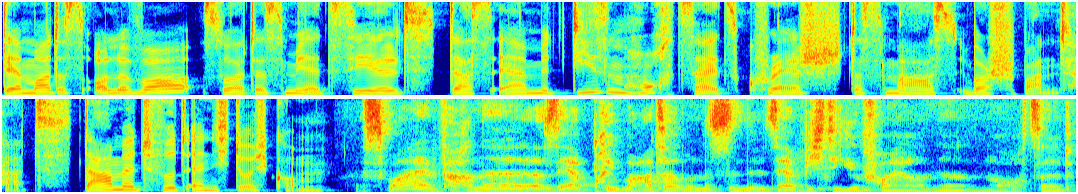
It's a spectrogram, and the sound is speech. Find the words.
dämmert es Oliver, so hat er es mir erzählt, dass er mit diesem Hochzeitscrash das Maß überspannt hat. Damit wird er nicht durchkommen. Es war einfach eine sehr private und es ist eine sehr wichtige Feier, ne, eine Hochzeit.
